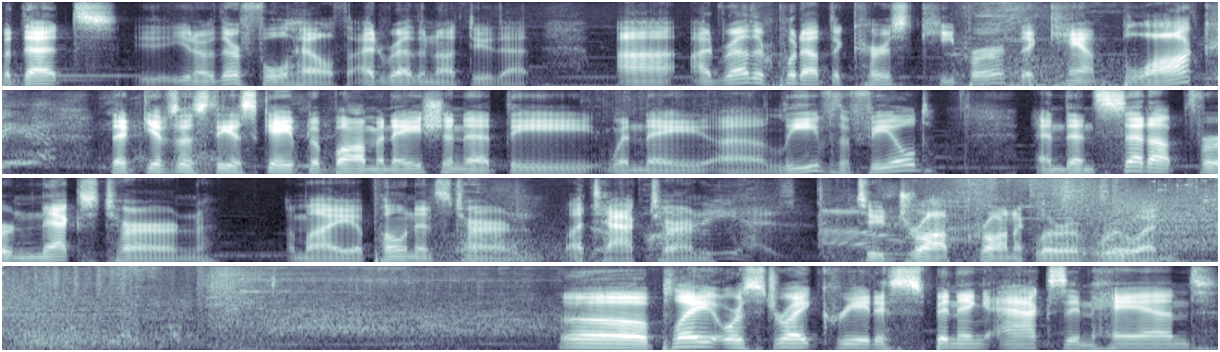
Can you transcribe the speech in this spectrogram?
But that's you know they're full health. I'd rather not do that. Uh, I'd rather put out the Cursed Keeper that can't block, that gives us the escaped abomination at the when they uh, leave the field, and then set up for next turn, my opponent's turn, attack turn, to drop Chronicler of Ruin. Oh, play or strike, create a spinning axe in hand.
